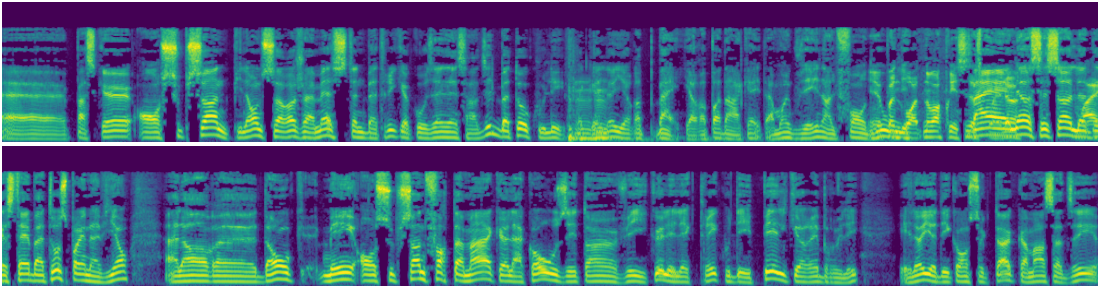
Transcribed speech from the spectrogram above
Euh, parce que on soupçonne, puis là on ne saura jamais si c'est une batterie qui a causé un incendie. Le bateau a coulé. Fait que Mhm. là il y aura, ben il y aura pas d'enquête à moins que vous ayez dans le fond de Il n'y a pas une boîte noire précise à ce ben là, c'est ça. Là, Ouais. C'est un bateau, c'est pas un avion. Alors euh, donc, mais on soupçonne fortement que la cause est un véhicule électrique ou des piles qui auraient brûlé. Et là, il y a des constructeurs qui commencent à dire,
